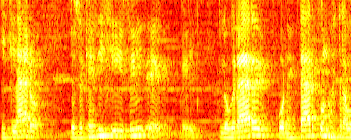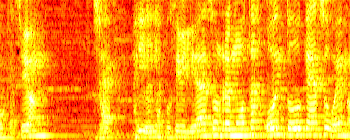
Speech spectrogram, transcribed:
Y claro, yo sé que es difícil eh, lograr conectar con nuestra vocación. O sea, las posibilidades son remotas o en todo caso, bueno,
